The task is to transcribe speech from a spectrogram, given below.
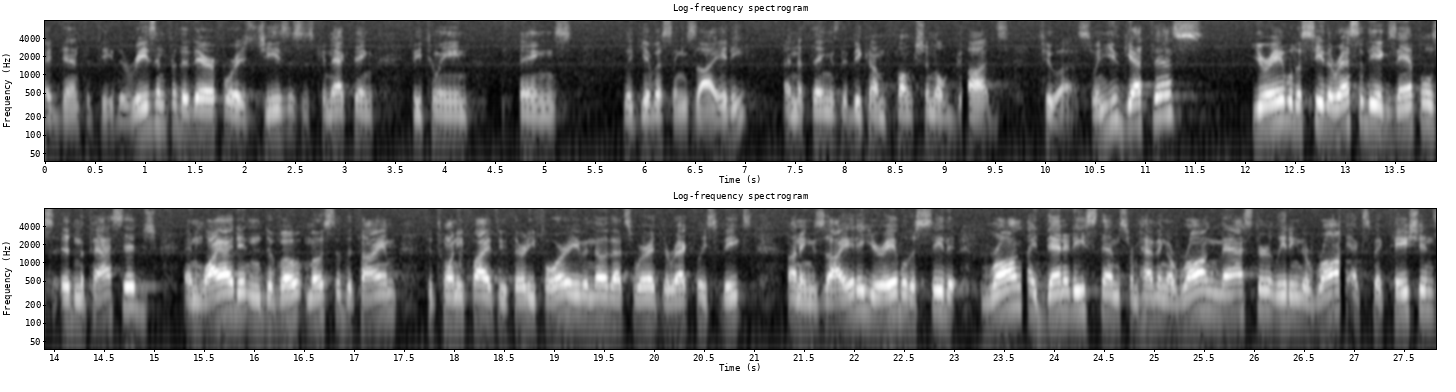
identity. The reason for the therefore is Jesus is connecting between things that give us anxiety and the things that become functional gods to us. When you get this, you're able to see the rest of the examples in the passage and why I didn't devote most of the time to 25 through 34, even though that's where it directly speaks on anxiety. You're able to see that wrong identity stems from having a wrong master, leading to wrong expectations,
